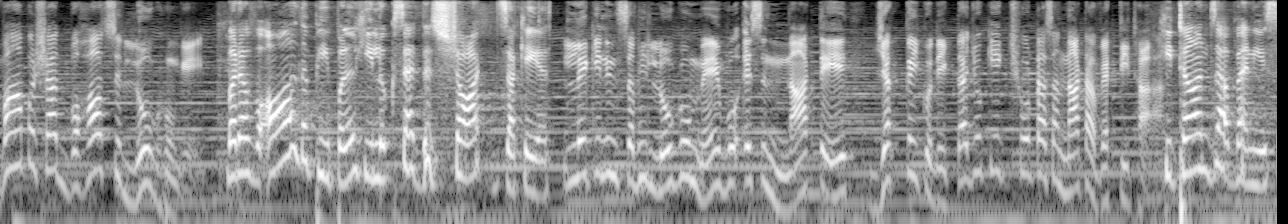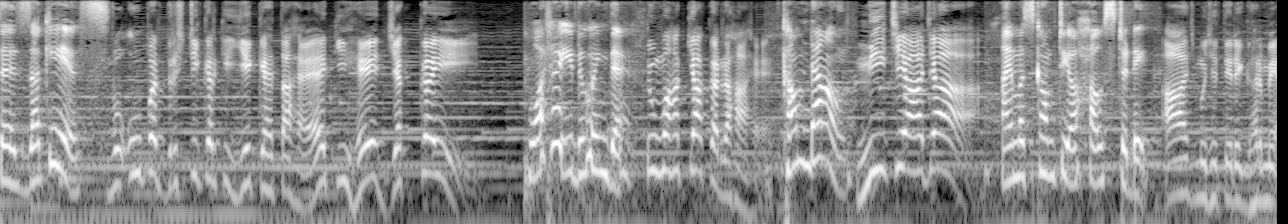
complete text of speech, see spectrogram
वहाँ पर शायद बहुत से लोग होंगे But of all the people, he looks at this short Zacchaeus. लेकिन इन सभी लोगों में वो इस नाटे जक्कई को देखता है जो कि एक छोटा सा नाटा व्यक्ति था He turns up and he says, Zacchaeus, वो ऊपर दृष्टि करके ये कहता है कि हे जक्कई what are you doing there? तू वहाँ क्या कर रहा है Come down. नीचे आ जा I must come to your house today. आज मुझे तेरे घर में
